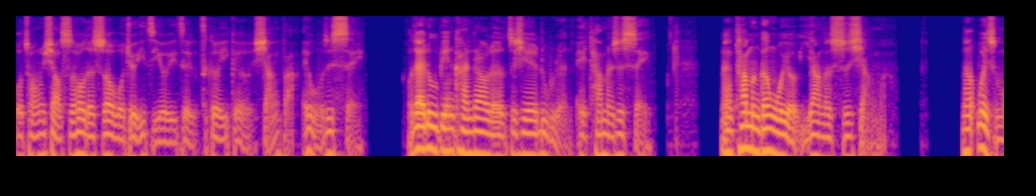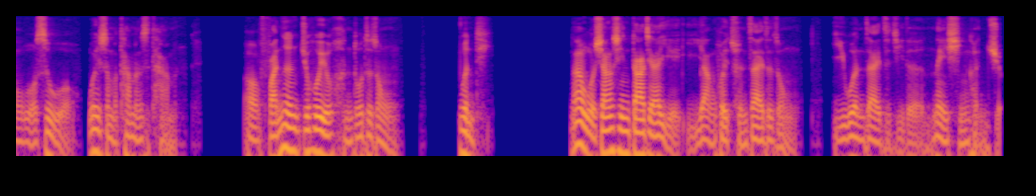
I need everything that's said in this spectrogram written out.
我从小时候的时候我就一直有一这这个一个想法，哎，我是谁？我在路边看到的这些路人，哎，他们是谁？那他们跟我有一样的思想吗？那为什么我是我？为什么他们是他们？哦，反正就会有很多这种问题。那我相信大家也一样会存在这种疑问在自己的内心很久。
